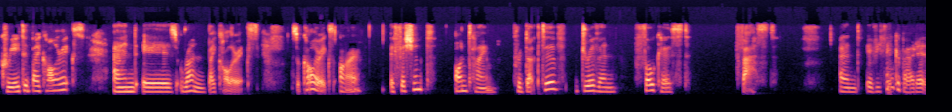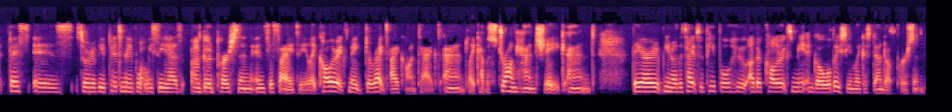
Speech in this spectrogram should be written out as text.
created by cholerics and is run by cholerics. So, cholerics are efficient, on time, productive, driven, focused, fast. And if you think about it, this is sort of the epitome of what we see as a good person in society. Like cholerics make direct eye contact and like have a strong handshake and they're, you know, the types of people who other cholerics meet and go, well, they seem like a stand-up person.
